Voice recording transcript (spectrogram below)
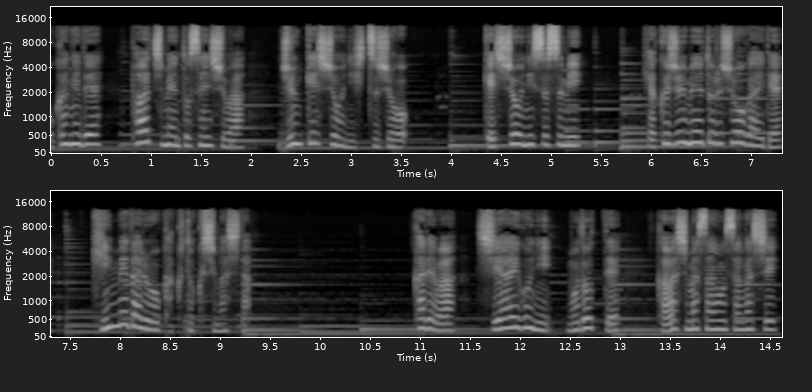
おかげでパーチメント選手は準決勝に出場。決勝に進み110メートル障害で金メダルを獲得しました。彼は試合後に戻って川島さんを探し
